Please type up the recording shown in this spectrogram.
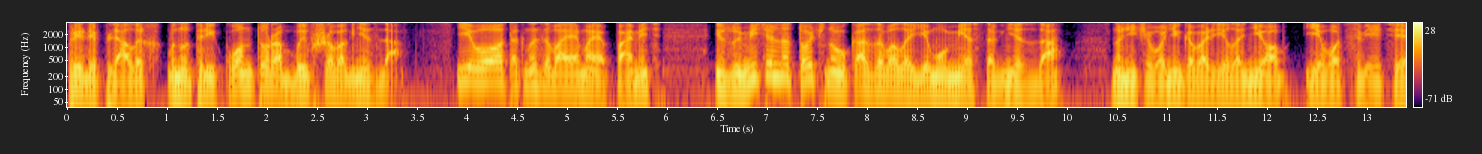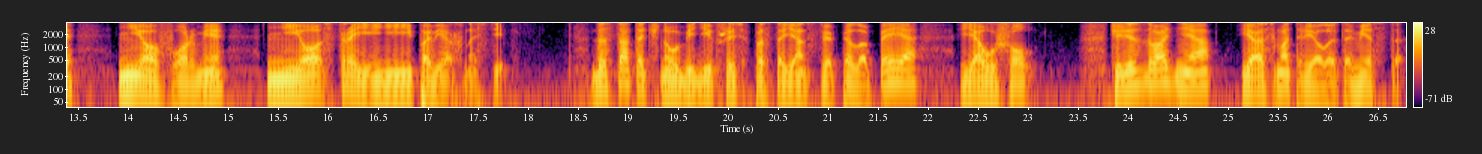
прилеплял их внутри контура бывшего гнезда. Его так называемая память изумительно точно указывала ему место гнезда, но ничего не говорила ни об его цвете, ни о форме, ни о строении поверхности. Достаточно убедившись в постоянстве Пелопея, я ушел. Через два дня я осмотрел это место.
